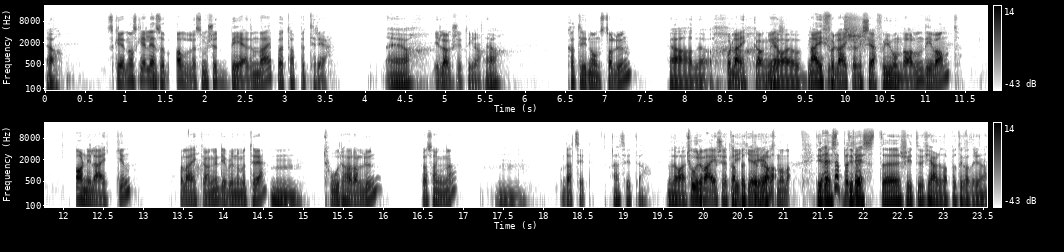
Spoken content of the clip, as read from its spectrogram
Ja. Skal jeg, nå skal jeg lese opp alle som skjøt bedre enn deg på etappe tre Ja, i lagskytinga. ja. Katrine Onstad Lund ja det, for Leikanger. det var jo Nei, for. Leikanger sier jeg for Jondalen. De vant. Arnhild Eiken for Leikanger, de ble nummer tre. Mm, Tor Harald Lund fra Sagne. mm. Og that's it. That's it, ja. Men det var Tore etappe- Weier skjøt like tre, bra som nå, da. De, best, de beste skyter fjerde etappe til Katrine.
